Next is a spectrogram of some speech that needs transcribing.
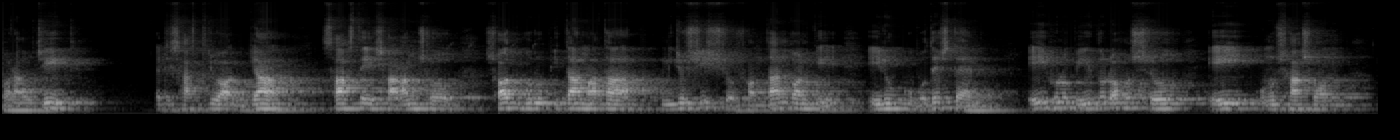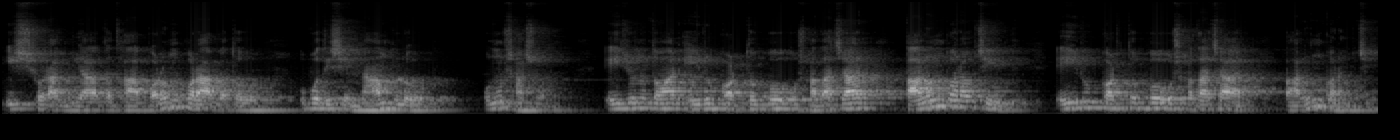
করা উচিত। এটি শাস্ত্রীয় আজ্ঞা। শাস্ত্রের সারাংশ সদ্গুরু পিতা মাতা নিজ শিষ্য সন্তানগণকে এইরূপ উপদেশ দেন। এই হল বেদ রহস্য, এই অনুশাসন ঈশ্বর ঈশ্বরাজ্ঞা তথা পরম্পরাগত উপদেশের নাম হল অনুশাসন। এই জন্য তোমার এইরূপ কর্তব্য ও সদাচার পালন করা উচিত। এইরূপ কর্তব্য ও সদাচার পালন করা উচিত।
